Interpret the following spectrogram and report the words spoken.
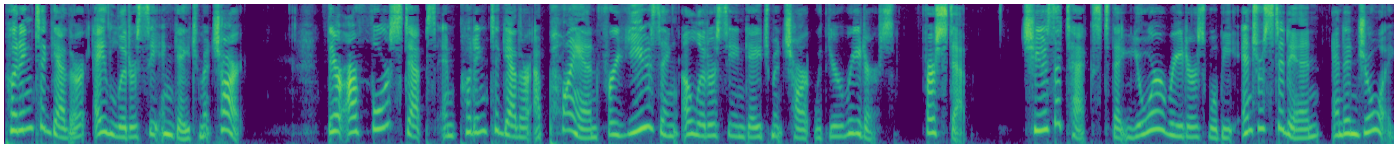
putting together a literacy engagement chart. There are four steps in putting together a plan for using a literacy engagement chart with your readers. First step choose a text that your readers will be interested in and enjoy.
